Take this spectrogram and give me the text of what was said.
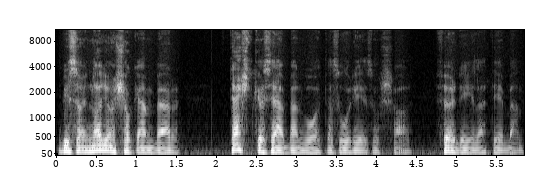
bizony nagyon sok ember testközelben volt az Úr Jézussal, földi életében.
